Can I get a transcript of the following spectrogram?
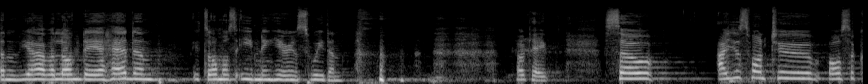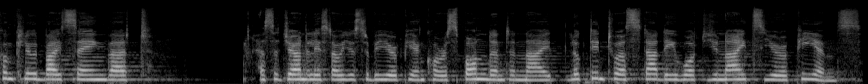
and you have a long day ahead, and it's almost evening here in Sweden. okay, so I just want to also conclude by saying that as a journalist, I used to be European correspondent, and I looked into a study what unites Europeans.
